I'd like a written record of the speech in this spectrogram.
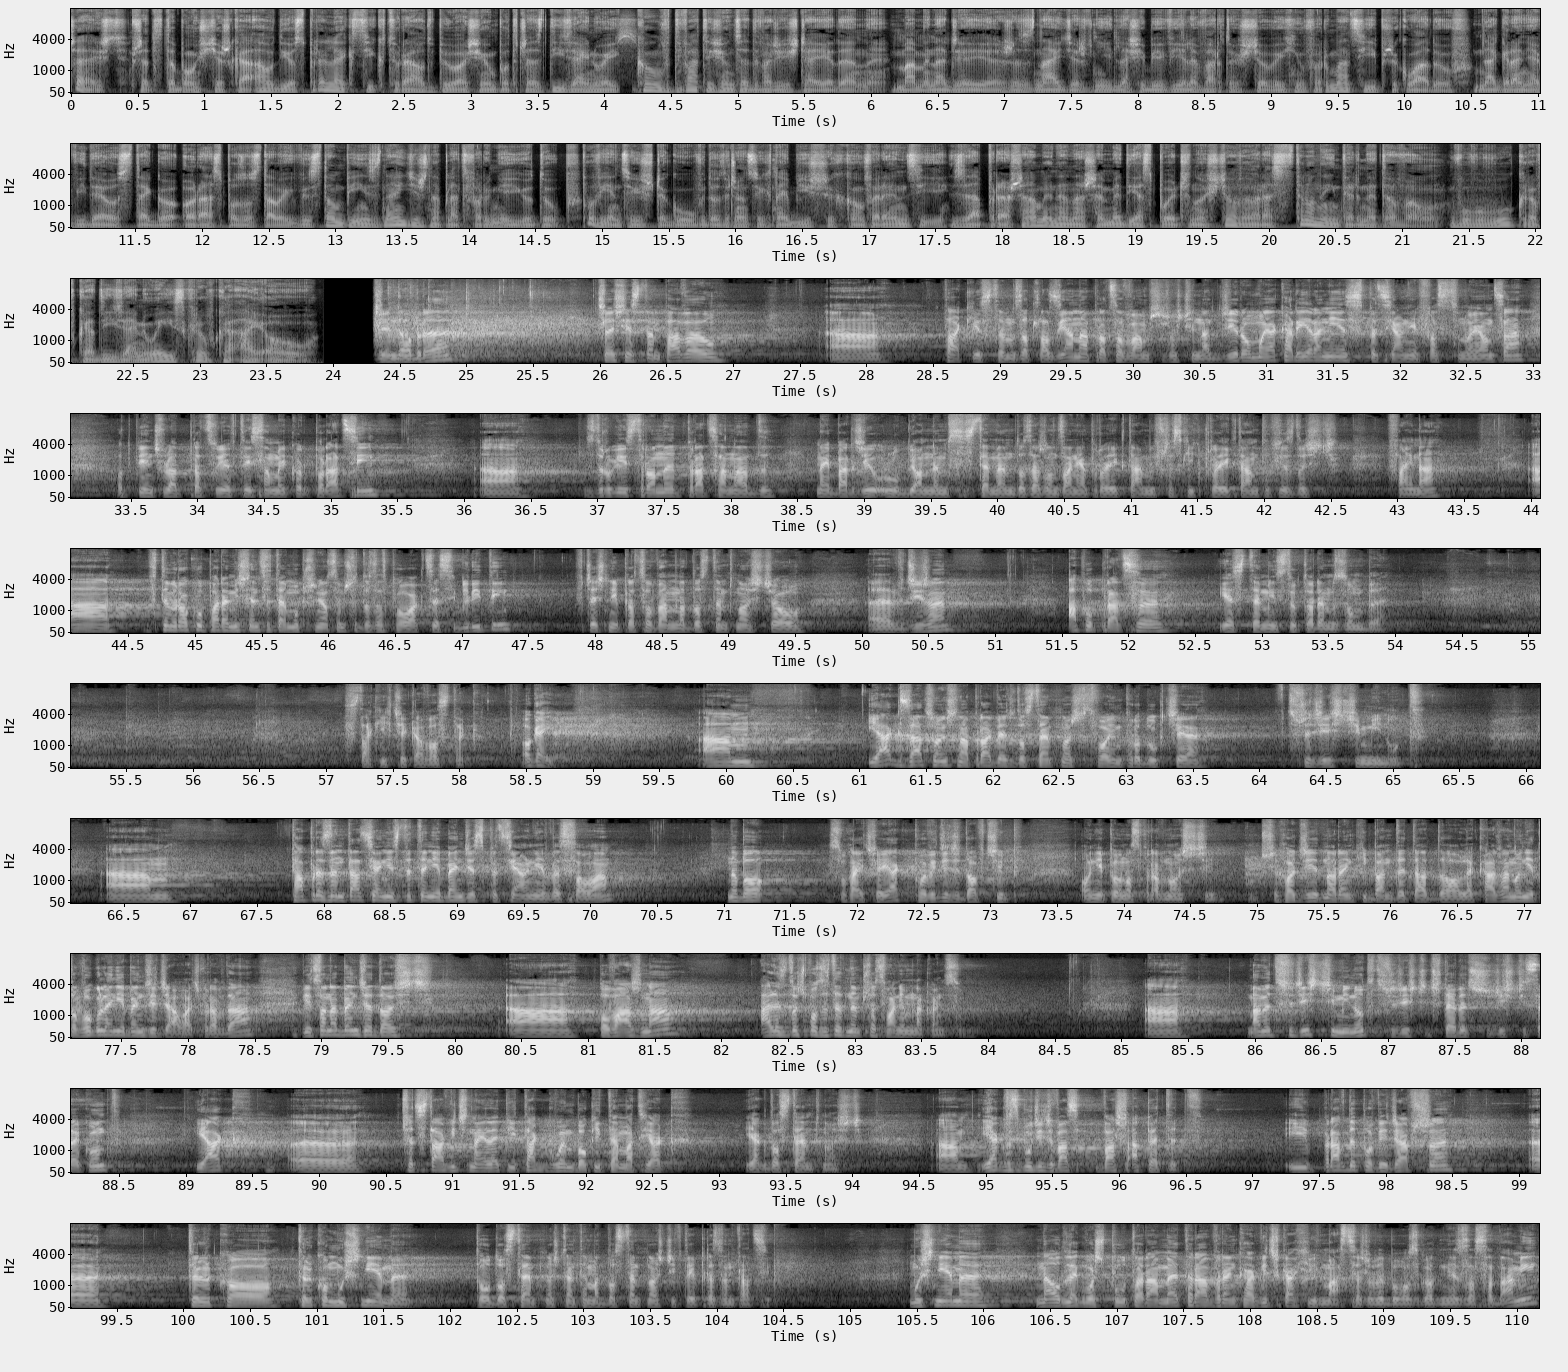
Cześć, przed Tobą ścieżka audio z prelekcji, która odbyła się podczas Design Week Conf 2021. Mamy nadzieję, że znajdziesz w niej dla siebie wiele wartościowych informacji i przykładów. Nagrania wideo z tego oraz pozostałych wystąpień znajdziesz na platformie YouTube. Po więcej szczegółów dotyczących najbliższych konferencji zapraszamy na nasze media społecznościowe oraz stronę internetową www.designways.io. Dzień dobry. Cześć, jestem Paweł. A, tak, jestem z Atlaziana, pracowałem w przeszłości nad Giro. Moja kariera nie jest specjalnie fascynująca. Od pięciu lat pracuję w tej samej korporacji. A z drugiej strony praca nad najbardziej ulubionym systemem do zarządzania projektami wszystkich projektantów jest dość fajna. A w tym roku, parę miesięcy temu przyniosłem się do zespołu Accessibility. Wcześniej pracowałem nad dostępnością e, w Girze, a po pracy jestem instruktorem Zumby. Z takich ciekawostek. Ok. Um, jak zacząć naprawiać dostępność w swoim produkcie w 30 minut? Um, ta prezentacja niestety nie będzie specjalnie wesoła, no bo słuchajcie, jak powiedzieć dowcip o niepełnosprawności? Przychodzi jednoręki bandyta do lekarza, no nie, to w ogóle nie będzie działać, prawda? Więc ona będzie dość a, poważna, ale z dość pozytywnym przesłaniem na końcu. A Mamy 30 minut, 34-30 sekund. Jak e, przedstawić najlepiej tak głęboki temat jak, jak dostępność? Um, jak wzbudzić was, wasz apetyt? I prawdę powiedziawszy, e, tylko, tylko muśniemy tą dostępność, ten temat dostępności w tej prezentacji. Muśniemy na odległość półtora metra w rękawiczkach i w masce, żeby było zgodnie z zasadami.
